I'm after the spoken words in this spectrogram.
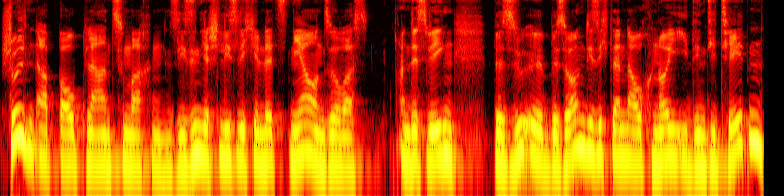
Schuldenabbauplan zu machen. Sie sind ja schließlich im letzten Jahr und sowas. Und deswegen äh, besorgen die sich dann auch neue Identitäten,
